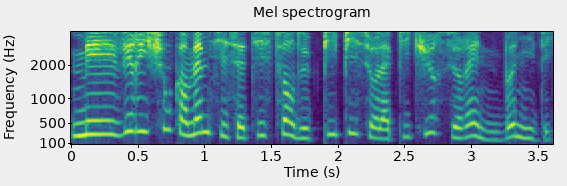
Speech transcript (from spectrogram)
Mais vérifions quand même si cette histoire de pipi sur la piqûre serait une bonne idée.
